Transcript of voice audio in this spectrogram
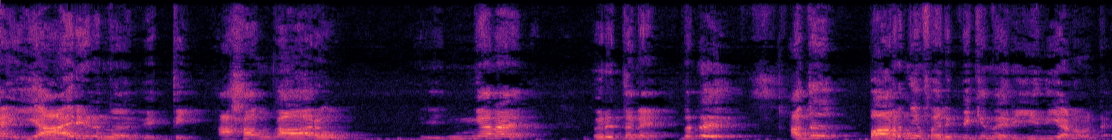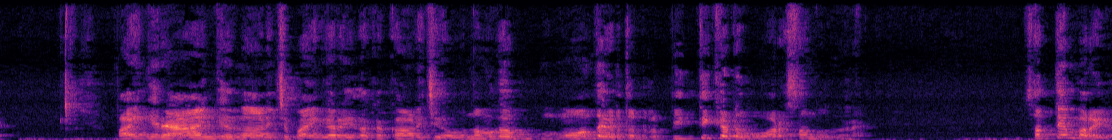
ഏ ഈ ആര്യൻ എന്ന വ്യക്തി അഹങ്കാരവും ഇങ്ങനെ ഒരുത്തനെ. എന്നിട്ട് അത് പറഞ്ഞ് ഫലിപ്പിക്കുന്ന രീതിയാണ് അവന്റെ. ഭയങ്കര ആംഗ്യം കാണിച്ച് ഭയങ്കര ഇതൊക്കെ കാണിച്ച് നമുക്ക് മോന്ത എടുത്തിട്ടുണ്ട്. പിത്തിക്കെട്ട് ഉറസം തോന്നുന്നേ സത്യം പറയുക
